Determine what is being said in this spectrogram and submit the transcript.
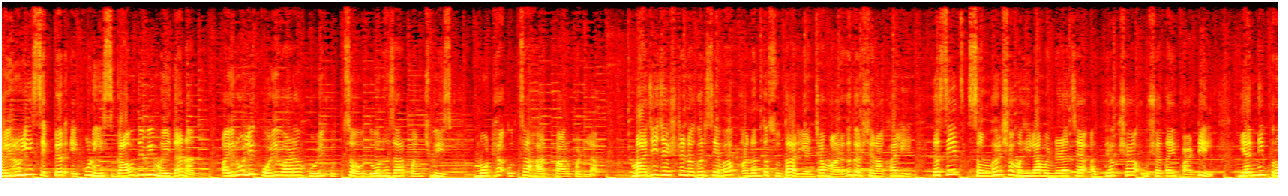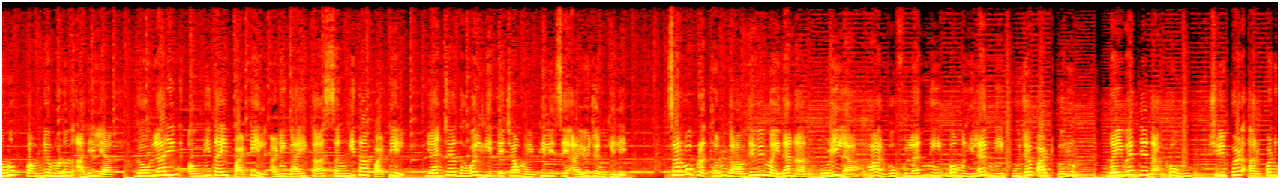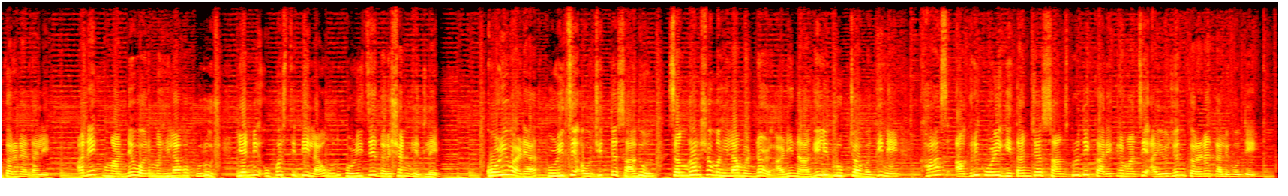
Airoli sector एकोणीस गावदेवी मैदानात ऐरोली कोळीवाडा होळी उत्सव दोन हजार पंचवीस मोठ्या उत्साहात पार पडला. माजी ज्येष्ठ नगरसेवक अनंत सुतार यांच्या मार्गदर्शनाखाली तसेच संघर्ष महिला मंडळाच्या अध्यक्षा उषाताई पाटील यांनी प्रमुख पाहुणे म्हणून आलेल्या गवलारीन अवनीताई पाटील आणि गायिका संगीता पाटील यांच्या धवलगीतेच्या मैफिलीचे आयोजन केले. सर्वप्रथम गावदेवी मैदानात होळीला हार व फुलांनी व महिलांनी पूजापाठ करून नैवेद्य दाखवून श्रीफळ अर्पण करण्यात आले. अनेक मान्यवर महिला व पुरुष यांनी उपस्थिती लावून होळीचे दर्शन घेतले. कोळीवाड्यात होळीचे औचित्य साधून संघर्ष महिला मंडळ आणि नागेली ग्रुपच्या वतीने खास आगरी कोळी गीतांच्या सांस्कृतिक कार्यक्रमाचे आयोजन करण्यात आले होते.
